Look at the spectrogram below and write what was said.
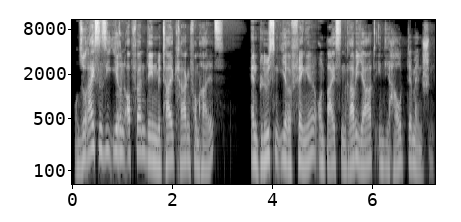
Und so reißen sie ihren Opfern den Metallkragen vom Hals, entblößen ihre Fänge und beißen rabiat in die Haut der Menschen.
